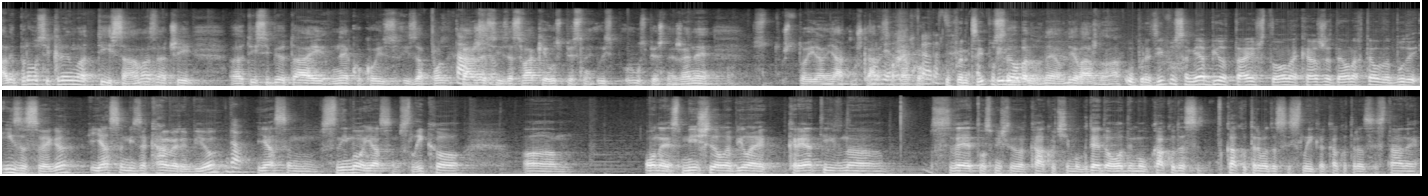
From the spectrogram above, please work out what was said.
Ali prvo si krenula ti sama, znači e, ti si bio taj neko koji iz, iza, kaže se iza svake uspješne, uspješne žene, što je jedan jak muškarac, tako? U principu sam... Ili obrnu, ne, nije važno, a? U principu sam ja bio taj što ona kaže da ona htjela da bude iza svega, ja sam iza kamere bio, da. ja sam snimao, ja sam slikao, um, ona je smišljala, bila je kreativna, sve to smišljala kako ćemo, gde da odemo, kako, da se, kako treba da se slika, kako treba da se stane.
